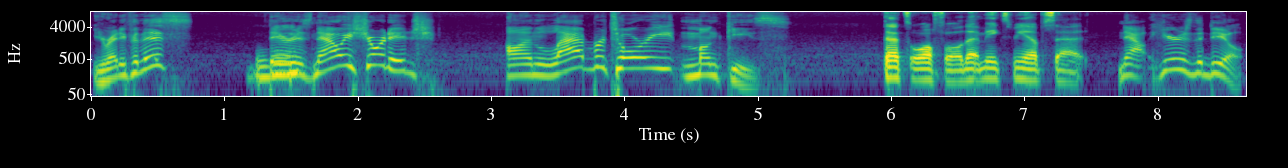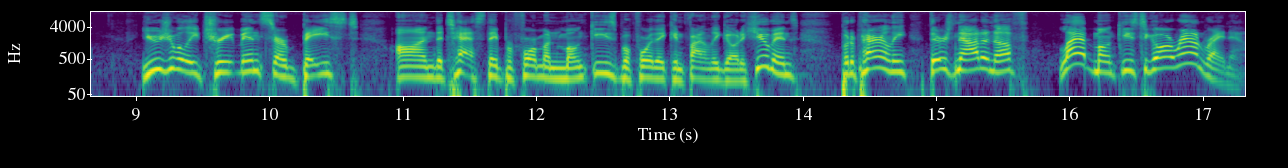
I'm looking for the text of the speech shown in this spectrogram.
You ready for this? There Mhm. is now a shortage on laboratory monkeys. That's awful. That makes me upset. Now, here's the deal. Usually, treatments are based on the tests they perform on monkeys before they can finally go to humans, but apparently, there's not enough lab monkeys to go around right now.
